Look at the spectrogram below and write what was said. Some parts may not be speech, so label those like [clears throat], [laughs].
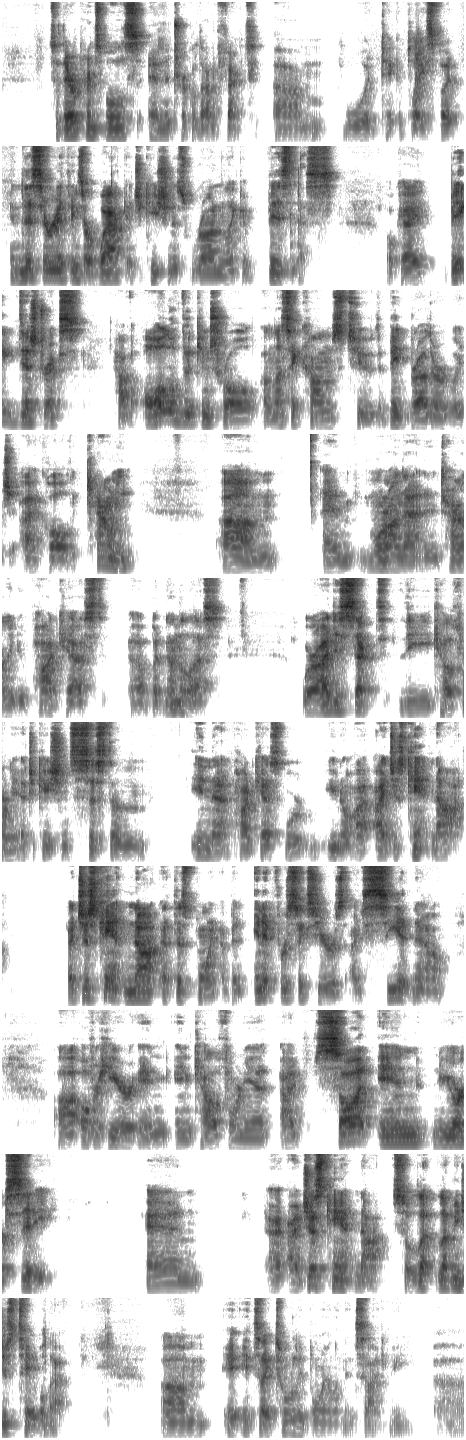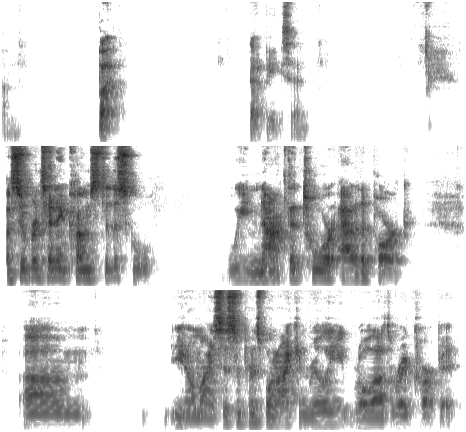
to their principals, and the trickle-down effect um, would take a place. But in this area, things are whack. Education is run like a business. Okay, big districts have all of the control unless it comes to the big brother, which I call the county. Um, and more on that in an entirely new podcast. Uh, but nonetheless, where I dissect the California education system in that podcast, where you know I, I just can't not. I just can't not at this point. I've been in it for six years. I see it now uh, over here in in California. I saw it in New York City, and I, I just can't not. So let, let me just table that. Um, it, it's like totally boiling inside me. Um, but that being said, a superintendent comes to the school. We knock the tour out of the park. Um, you know, my assistant principal and I can really roll out the red carpet.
